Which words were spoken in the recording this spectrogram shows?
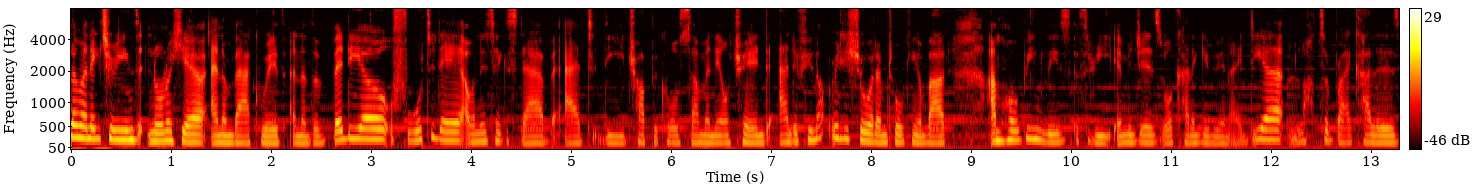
Hello my nectarines, Nono here and I'm back with another video. For today I want to take a stab at the tropical summer nail trend and if you're not really sure what I'm talking about, I'm hoping these three images will kind of give you an idea. Lots of bright colors,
